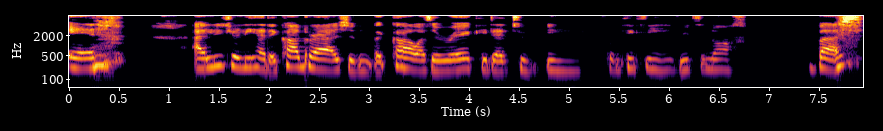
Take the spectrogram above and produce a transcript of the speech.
And I literally had a car crash and the car was a wreck. It had to be completely written off. But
